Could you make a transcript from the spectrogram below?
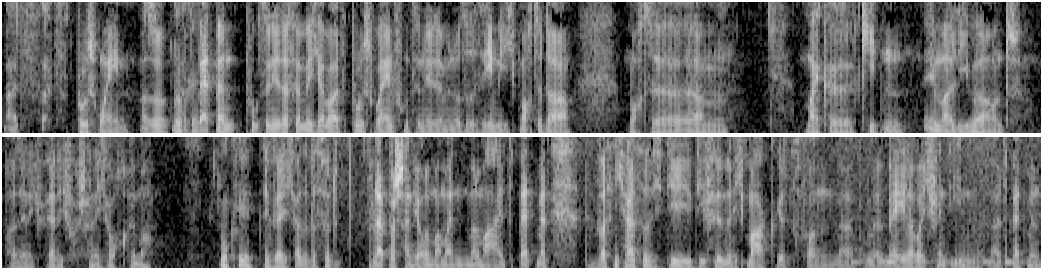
als, als Bruce Wayne. Also als Okay. Batman funktioniert er für mich, aber als Bruce Wayne funktioniert er mir nur so semi. Ich mochte da, mochte ähm, Michael Keaton immer lieber und weiß ich nicht, werde ich wahrscheinlich auch immer. Okay. Den werde ich, also das wird, bleibt wahrscheinlich auch immer mein Nummer eins Batman. Was nicht heißt, dass ich die, die Filme nicht mag jetzt von äh, Bale, aber ich finde ihn als Batman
